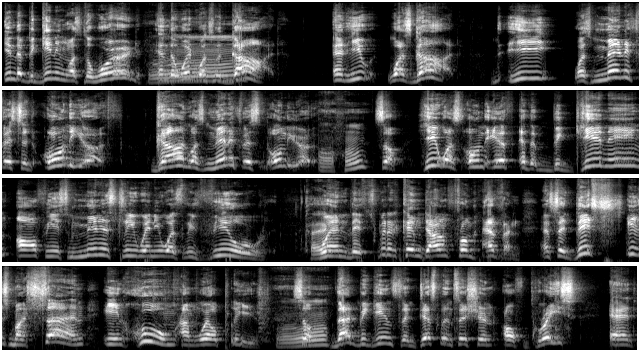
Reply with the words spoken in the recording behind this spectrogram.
In the beginning was the Word, and the Word was with mm. God, and He was God. He was manifested on the earth. God was manifested on the earth. Mm-hmm. So He was on the earth at the beginning of His ministry when He was revealed. Okay. When the Spirit came down from heaven and said, This is my Son in whom I'm well pleased. So mm-hmm. that begins the dispensation of grace. And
